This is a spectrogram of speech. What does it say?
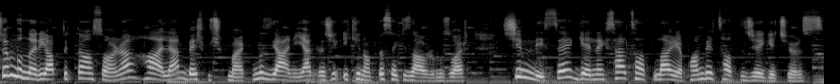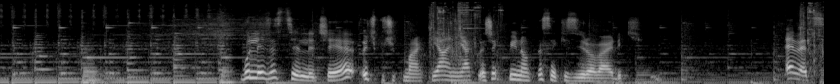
Tüm bunları yaptıktan sonra halen 5,5 markımız yani yaklaşık 2.8 avromuz var. Şimdi ise geleneksel tatlılar yapan bir tatlıcıya geçiyoruz. Bu leziz trileçeye 3,5 mark yani yaklaşık 1.8 euro verdik. Evet,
